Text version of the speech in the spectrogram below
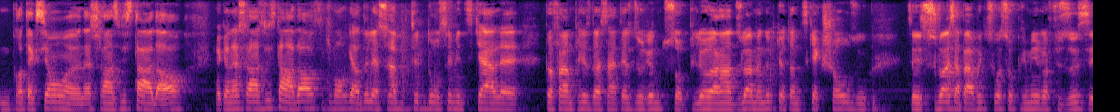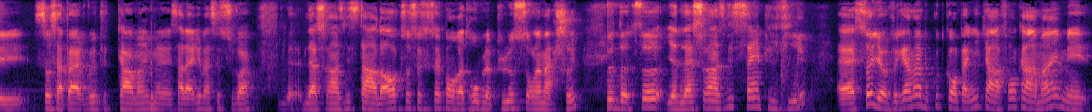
une protection, une assurance vie standard. Fait qu'une assurance vie standard, c'est qu'ils vont regarder l'assurabilité du dossier médical, euh, peut faire une prise de synthèse d'urine, tout ça. Puis là, rendu là, à minute que tu as un petit quelque chose ou souvent ça peut arriver que tu sois supprimé, refusé, c'est ça, ça peut arriver quand même, euh, ça arrive assez souvent. De, l'assurance vie standard, ça, c'est ça qu'on retrouve le plus sur le marché. Ensuite de ça, il y a de l'assurance vie simplifiée. Euh, ça, il y a vraiment beaucoup de compagnies qui en font quand même, mais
